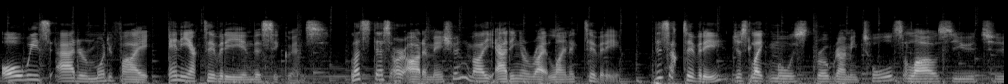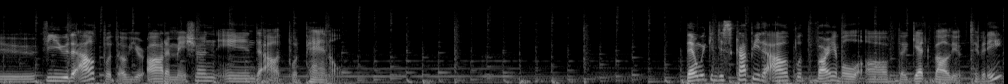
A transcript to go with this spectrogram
always add or modify any activity in this sequence. Let's test our automation by adding a write line activity. This activity, just like most programming tools, allows you to view the output of your automation in the output panel. Then we can just copy the output variable of the get value activity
